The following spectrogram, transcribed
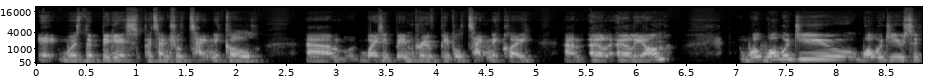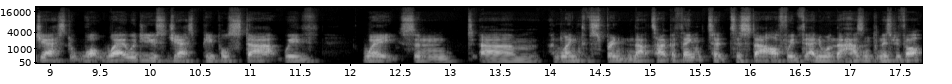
it was the biggest potential technical um, way to improve people technically um, early, early on. What, what would you What would you suggest? What Where would you suggest people start with weights and um, and length of sprint and that type of thing to, to start off with anyone that hasn't done this before?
